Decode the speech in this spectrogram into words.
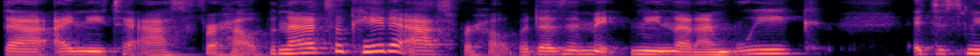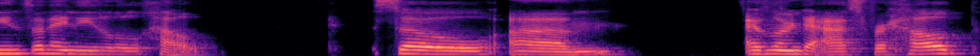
that I need to ask for help and that it's okay to ask for help. It doesn't make, mean that I'm weak. It just means that I need a little help. So um, I've learned to ask for help.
